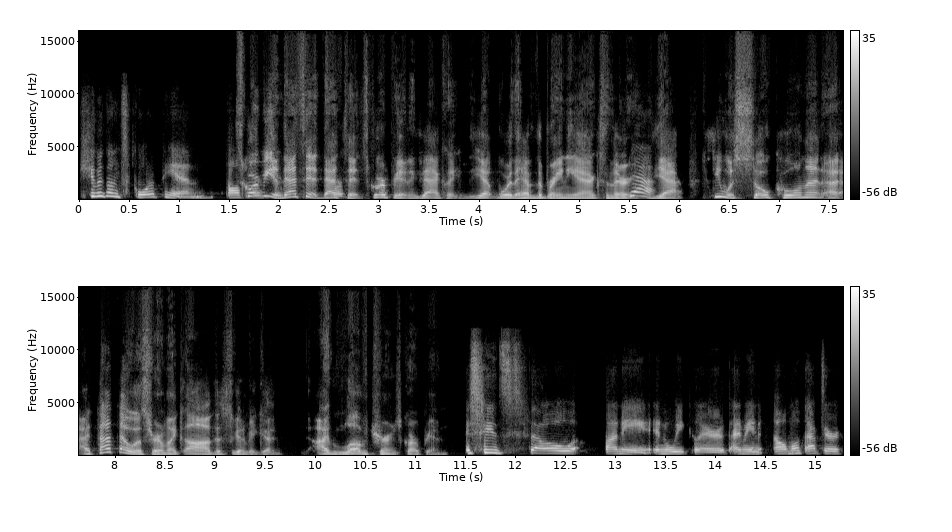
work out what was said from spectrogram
She was on Scorpion. Scorpion, that's it. That's Scorpion. it. Scorpion, exactly. Yep, where they have the brainiacs and they're yeah. yeah. She was so cool in that. I, I thought that was her. I'm like, oh, this is gonna be good. I love Churn Scorpion. She's so funny in Weak Layers. I mean, almost after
